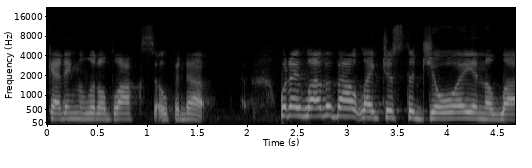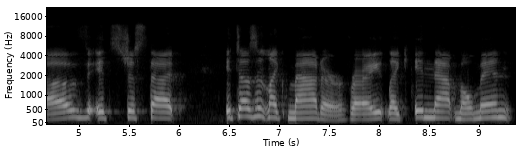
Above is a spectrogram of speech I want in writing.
getting the little blocks opened up. What I love about like just the joy and the love, it's just that it doesn't like matter, right? Like in that moment,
